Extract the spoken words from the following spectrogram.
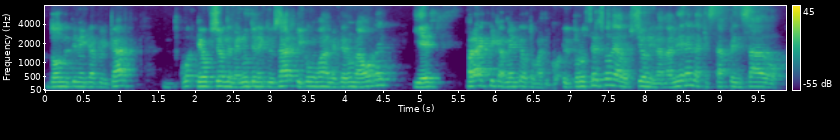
dónde tienen que aplicar, qué opción de menú tienen que usar y cómo van a meter una orden. Y es prácticamente automático. El proceso de adopción y la manera en la que está pensado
